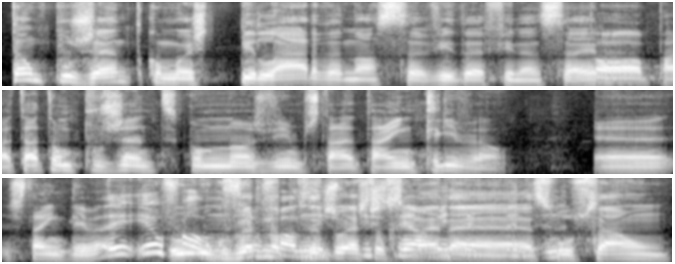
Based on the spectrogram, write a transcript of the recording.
tão pujante como este pilar da nossa vida financeira. Oh, pá, está tão pujante como nós vimos, está, está incrível. Eh, está incrível. Eu falo, o Governo eu falo apresentou nisto, esta semana é- a solução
